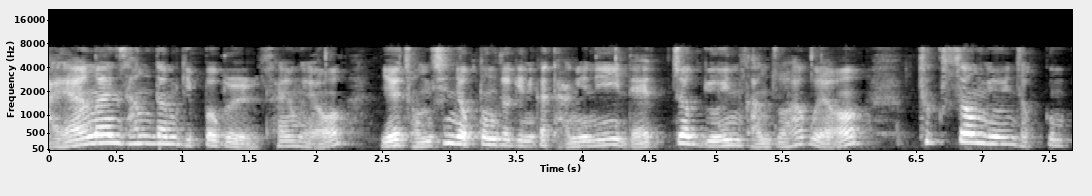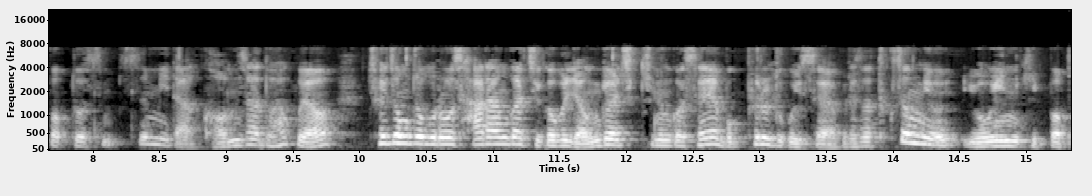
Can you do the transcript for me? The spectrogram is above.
다양한 상담 기법을 사용해요. 얘 정신 역동적이니까 당연히 내적 요인 강조하고요. 특성 요인 접근법도 씁니다. 검사도 하고요. 최종적으로 사람과 직업을 연결시키는 것에 목표를 두고 있어요. 그래서 특성 요인 기법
